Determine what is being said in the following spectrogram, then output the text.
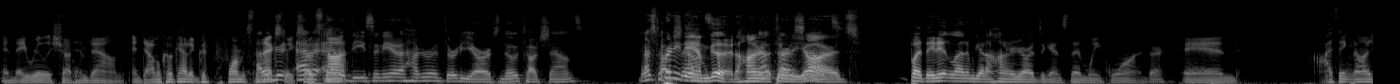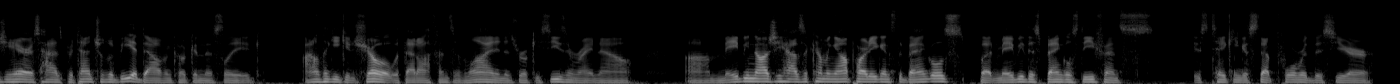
and they really shut him down. And Dalvin Cook had a good performance the Had next good- week, had so a- it's had a not. decent. He had 130 yards, no touchdowns. That's pretty damn good, 130 yards. But they didn't let him get 100 yards against them week one. Fair. And I think Najee Harris has potential to be a Dalvin Cook in this league. I don't think he can show it with that offensive line in his rookie season right now. Um, maybe Najee has a coming out party against the Bengals, but maybe this Bengals defense is taking a step forward this year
